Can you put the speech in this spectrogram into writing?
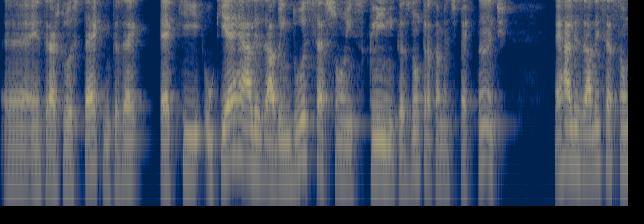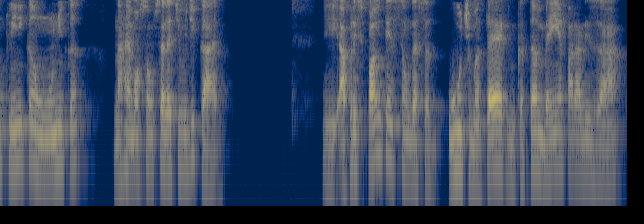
é, entre as duas técnicas é, é que o que é realizado em duas sessões clínicas no tratamento expectante é realizado em sessão clínica única na remoção seletiva de cárie. E a principal intenção dessa última técnica também é paralisar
